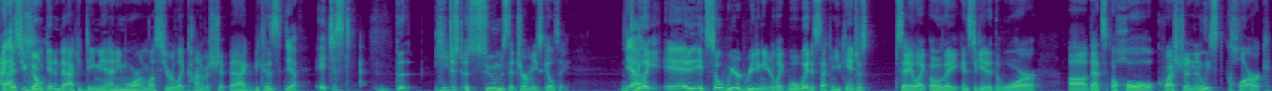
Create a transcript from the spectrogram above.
I guess you don't get into academia anymore unless you're like kind of a shitbag because yeah, it just the he just assumes that Germany's guilty. Yeah, you're like it, it's so weird reading it. You're like, well, wait a second, you can't just say like, oh, they instigated the war. Uh, that's a whole question. And at least Clark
